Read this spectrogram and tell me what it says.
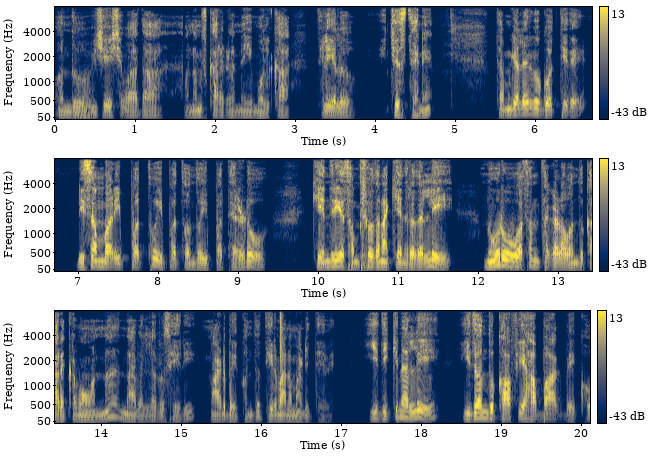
ಒಂದು ವಿಶೇಷವಾದ ನಮಸ್ಕಾರಗಳನ್ನು ಈ ಮೂಲಕ ತಿಳಿಯಲು ಇಚ್ಛಿಸ್ತೇನೆ. ತಮಗೆಲ್ಲರಿಗೂ ಗೊತ್ತಿದೆ ಡಿಸೆಂಬರ್ ಇಪ್ಪತ್ತು, ಇಪ್ಪತ್ತೊಂದು, ಇಪ್ಪತ್ತೆರಡು ಕೇಂದ್ರೀಯ ಸಂಶೋಧನಾ ಕೇಂದ್ರದಲ್ಲಿ ನೂರು ವಸಂತಗಳ ಒಂದು ಕಾರ್ಯಕ್ರಮವನ್ನು ನಾವೆಲ್ಲರೂ ಸೇರಿ ಮಾಡಬೇಕು ಅಂತ ತೀರ್ಮಾನ ಮಾಡಿದ್ದೇವೆ. ಈ ದಿಕ್ಕಿನಲ್ಲಿ ಇದೊಂದು ಕಾಫಿಯ ಹಬ್ಬ ಆಗಬೇಕು,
